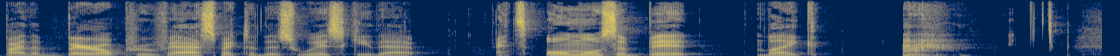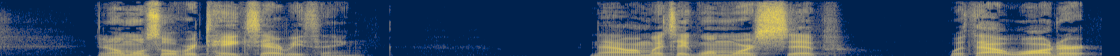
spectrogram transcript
by the barrel proof aspect of this whiskey that it's almost a bit like it almost overtakes everything. Now I'm gonna take one more sip without water,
